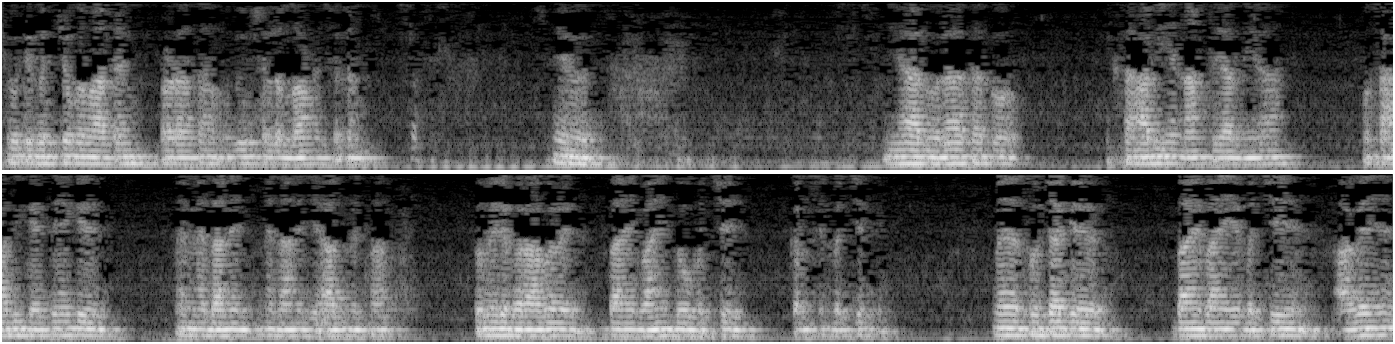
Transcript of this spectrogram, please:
چھوٹے بچوں کا واقعہ پڑھا تھا حضور صلی اللہ علیہ وسلم۔ جہاد ہو رہا تھا تو ایک صحابی ہے، نام سے یاد نہیں رہا۔ وہ صحابی کہتے ہیں کہ میں میدان میدان جہاد میں تھا۔ تو میرے برابر دائیں بائیں دو بچے، کم سن بچے تھے۔ میں سوچا کہ دائیں بائیں یہ بچے آ گئے ہیں،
